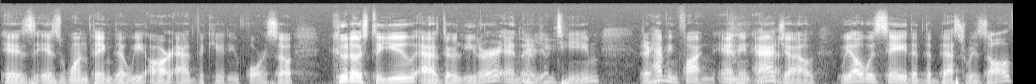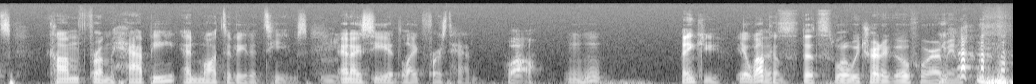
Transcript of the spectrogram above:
Is is one thing that we are advocating for. So kudos to you as their leader and their, your you. team. They're having fun. And in Agile, we always say that the best results come from happy and motivated teams. And I see it like firsthand. Wow. hmm Thank you. You're welcome. That's, that's what we try to go for. I mean,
